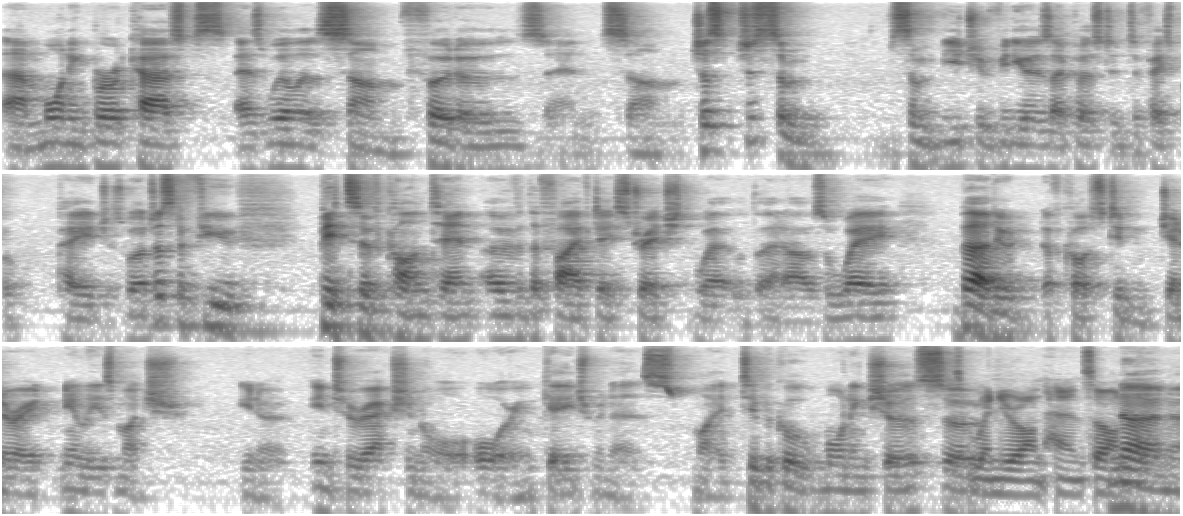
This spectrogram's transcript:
uh, morning broadcasts as well as some photos and some just just some some YouTube videos I posted to Facebook page as well. Just a few bits of content over the five day stretch that I was away, but it of course didn't generate nearly as much you know interaction or, or engagement as my typical morning shows. So when you're on hands on. no, no,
